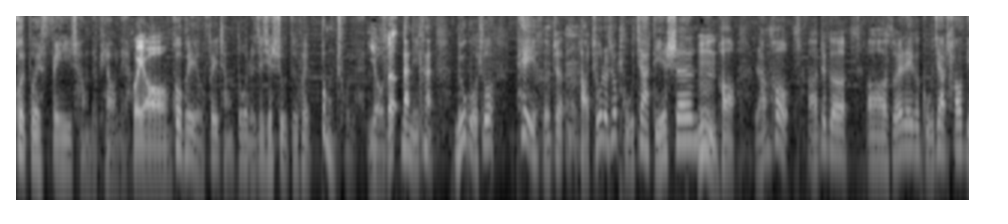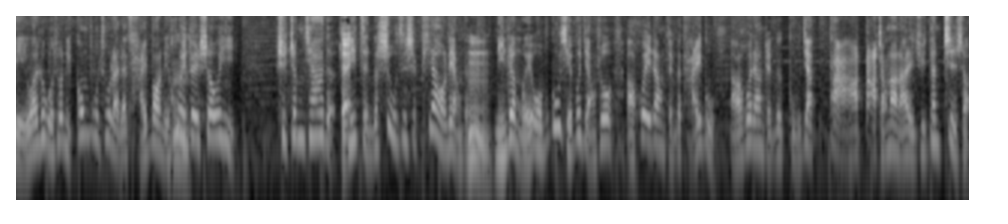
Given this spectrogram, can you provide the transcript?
会不会非常的漂亮？会哦，会不会有非常多的这些数字会蹦出来？有的，那你看，如果说配合着好，除了说股价跌升，嗯好，然后啊这个呃所谓的一个股价超跌以外，如果说你公布出来的财报，你会对收益。是增加的，对你整个数字是漂亮的，嗯你认为我们姑且不讲说啊会让整个台股啊会让整个股价大大涨到哪里去，但至少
